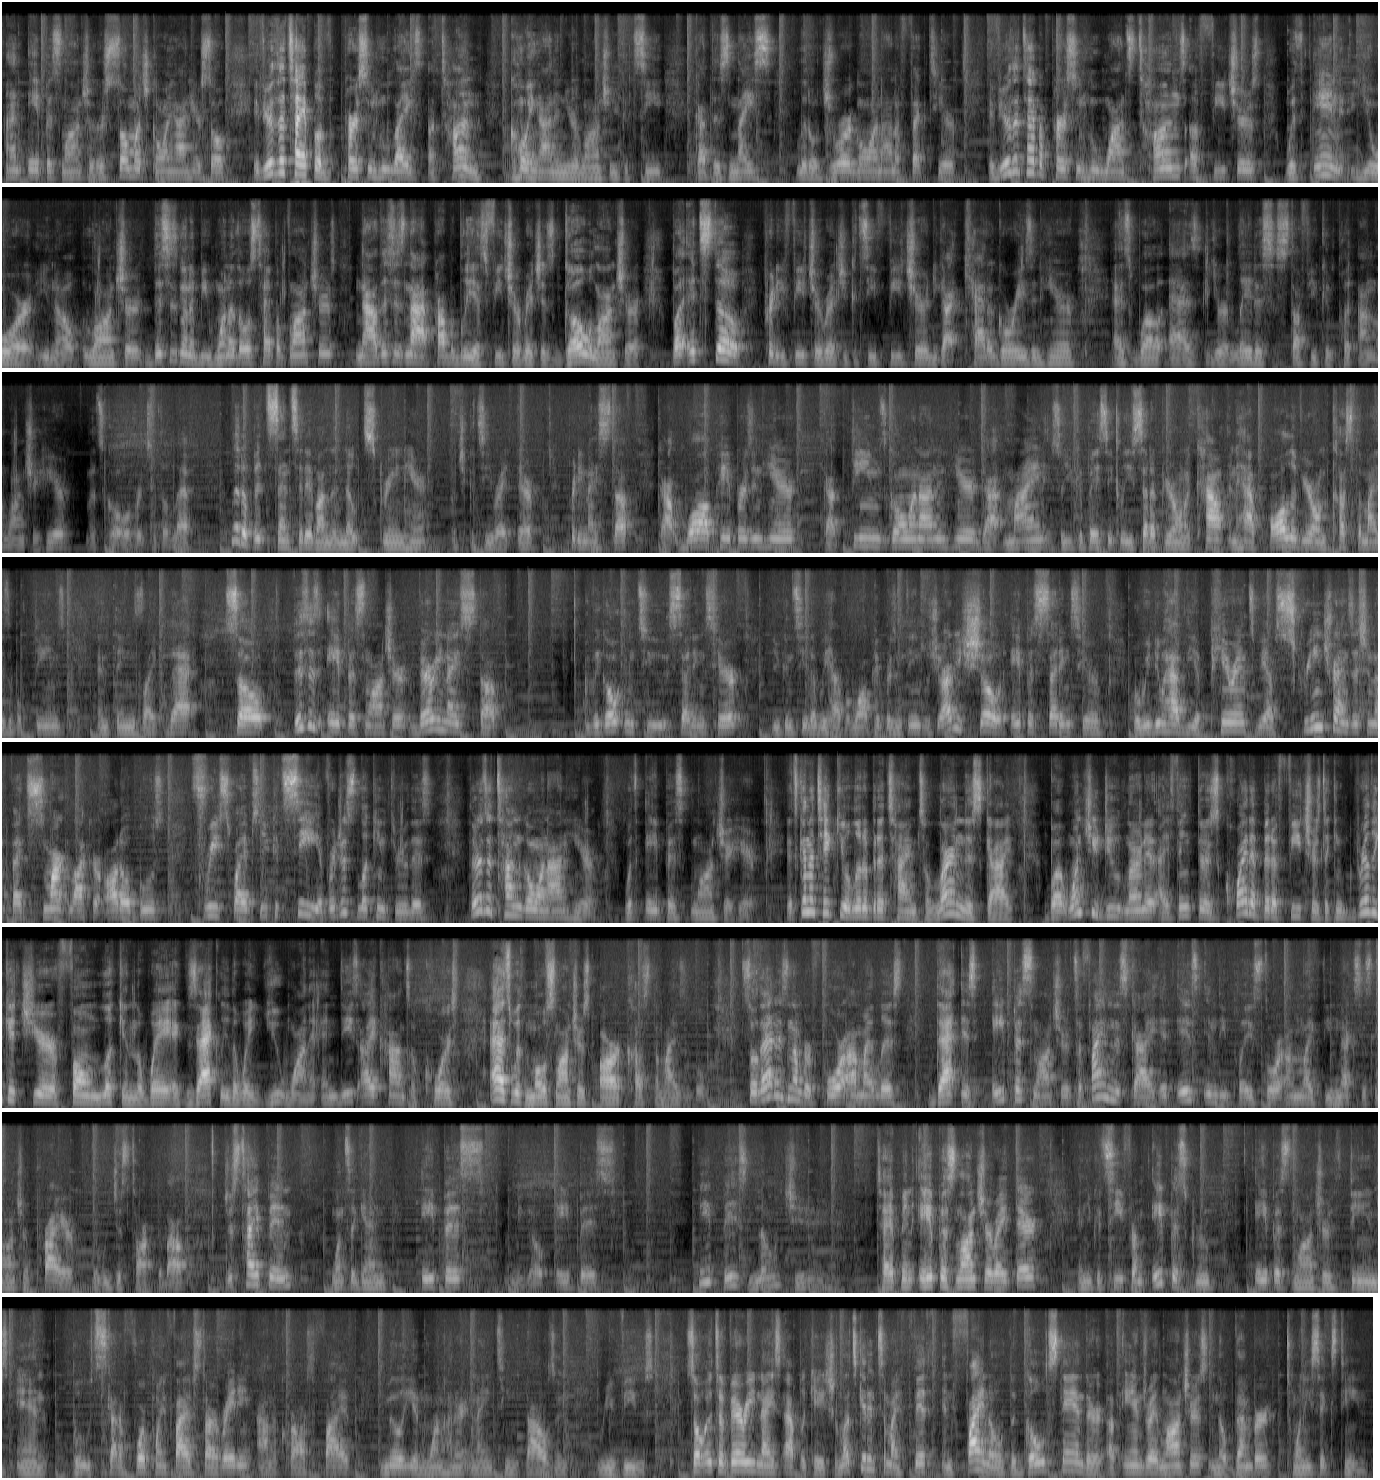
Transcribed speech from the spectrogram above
on APUS Launcher. There's so much going on here. So if you're the type of person who likes a ton going on in your launcher, you could see got this nice little drawer going on effect here. If you're the type of person who wants tons of features within your, you know, launcher, this is gonna be one of those type of launchers. Now, this is not probably as feature rich as Go launcher, but it's still pretty feature rich. You can see featured, you got categories in here, as well as your latest stuff you can put on the launcher here. Let's go over to the left. A little bit sensitive on the note screen here, but you can see right there. Pretty nice stuff. Got wallpapers in here, got themes going on in here, got mine. So you could basically set up your own account and have all of your own customizable themes and things like that. So this is APUS Launcher, very nice stuff. If we go into settings here, you can see that we have wallpapers and themes, which you already showed APUS settings here, where we do have the appearance, we have screen transition effects, smart locker, auto boost, free swipe. So you can see if we're just looking through this, there's a ton going on here with APUS Launcher here. It's gonna take you a little bit of time to learn this guy, but once you do learn it, I think there's quite a bit of features that can really get your phone looking the way, exactly the way you want it. And these icons, of course, as with most launchers, are customizable. So that is number four on my list. That is APUS Launcher. To find this guy, it is in the Play Store, unlike the Nexus Launcher prior that we just talked about. Just type in, once again, APUS, let me go, APUS APUS Launcher. Type in APUS Launcher right there, and you can see from APUS Group, APUS Launcher themes and boosts. It's got a 4.5 star rating on across 5,119,000 reviews. So it's a very nice application. Let's get into my fifth and final, the gold standard of Android launchers, November 2016.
